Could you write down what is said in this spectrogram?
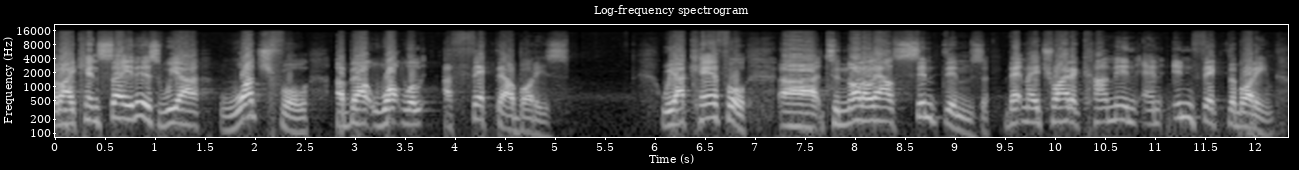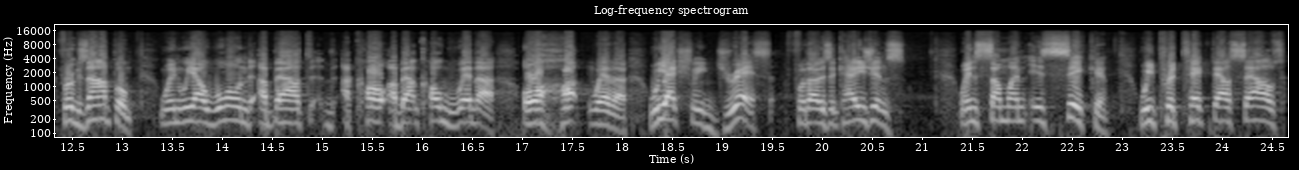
But I can say this we are watchful about what will affect our bodies. We are careful uh, to not allow symptoms that may try to come in and infect the body. For example, when we are warned about, cold, about cold weather or hot weather, we actually dress for those occasions. When someone is sick, we protect ourselves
